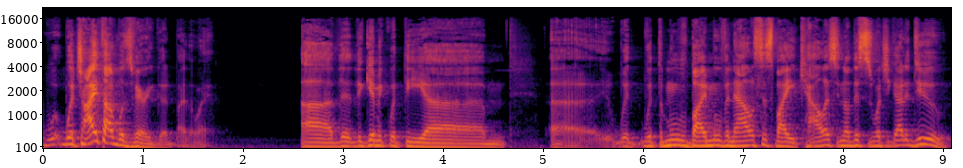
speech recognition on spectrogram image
which I thought was very good, by the way. Uh, the the gimmick with the um, uh, with with the move by move analysis by Callis. You know, this is what you got to do,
